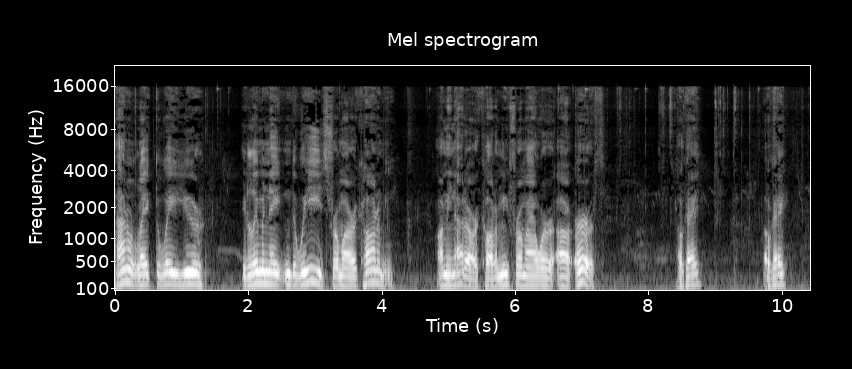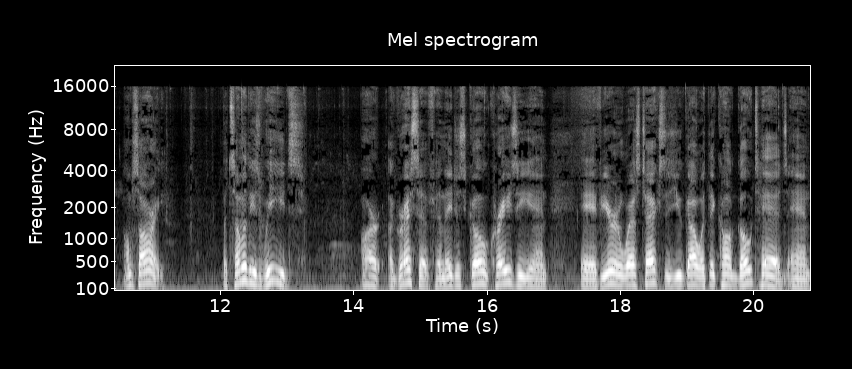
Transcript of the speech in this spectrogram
I don't like the way you're eliminating the weeds from our economy. I mean, not our economy, from our, our earth. Okay? Okay? I'm sorry. But some of these weeds are aggressive and they just go crazy. And if you're in West Texas, you got what they call goat heads. And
